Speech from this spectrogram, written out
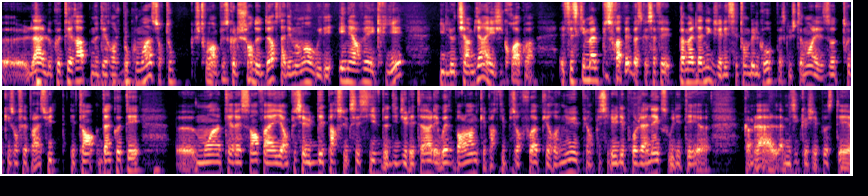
euh, là, le côté rap me dérange beaucoup moins, surtout je trouve en plus que le chant de Durst, à des moments où il est énervé et crié, il le tient bien et j'y crois, quoi. Et c'est ce qui m'a le plus frappé parce que ça fait pas mal d'années que j'ai laissé tomber le groupe parce que justement les autres trucs qu'ils ont fait par la suite étant d'un côté euh, moins intéressants. Enfin, en plus il y a eu le départ successif de DJ Lethal et West Borland qui est parti plusieurs fois puis revenu. Et puis en plus il y a eu des projets annexes où il était euh, comme la, la, musique que j'ai postée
